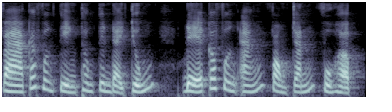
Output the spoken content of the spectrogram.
và các phương tiện thông tin đại chúng để có phương án phòng tránh phù hợp.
